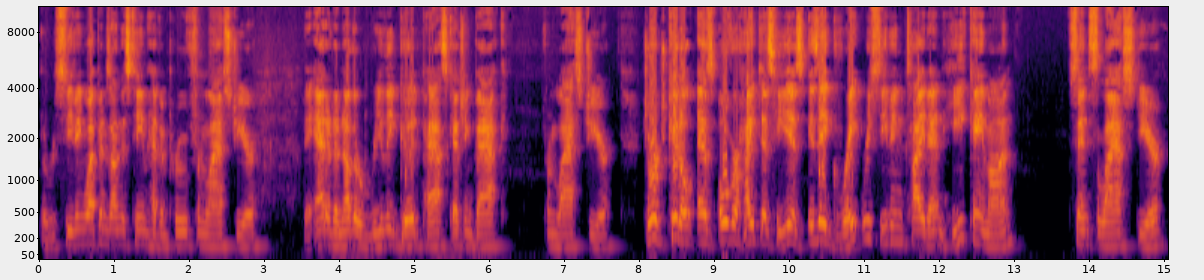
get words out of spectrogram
the receiving weapons on this team have improved from last year. They added another really good pass catching back from last year. George Kittle, as overhyped as he is, is a great receiving tight end. He came on since last year.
